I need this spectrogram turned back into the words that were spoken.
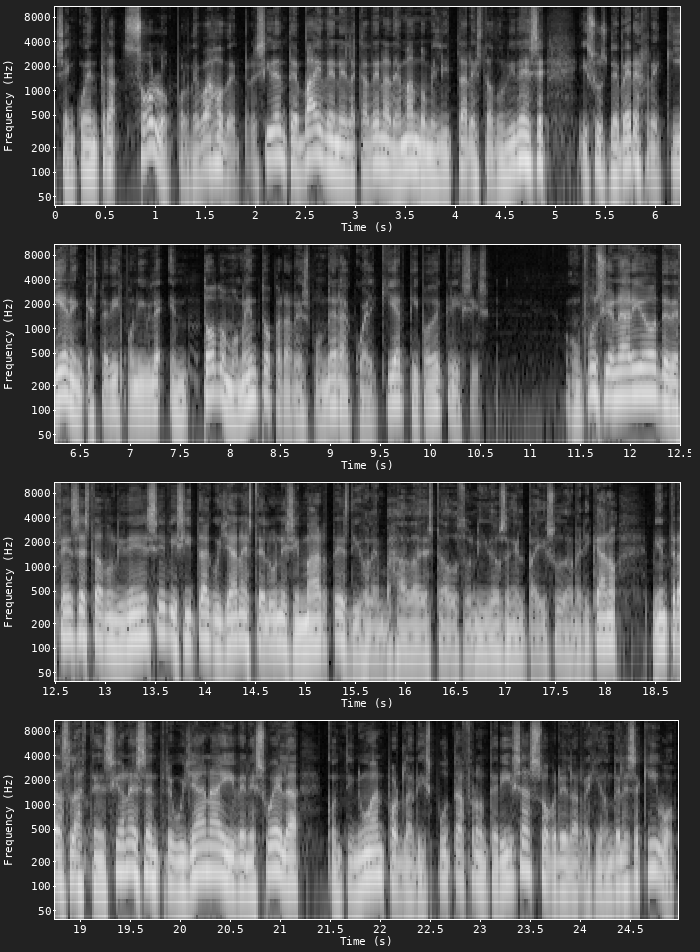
se encuentra solo por debajo del presidente Biden en la cadena de mando militar estadounidense y sus deberes requieren que esté disponible en todo momento para responder a cualquier tipo de crisis. Un funcionario de defensa estadounidense visita Guyana este lunes y martes, dijo la Embajada de Estados Unidos en el país sudamericano, mientras las tensiones entre Guyana y Venezuela continúan por la disputa fronteriza sobre la región del Esequibo.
